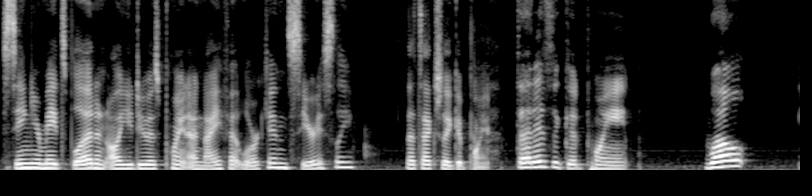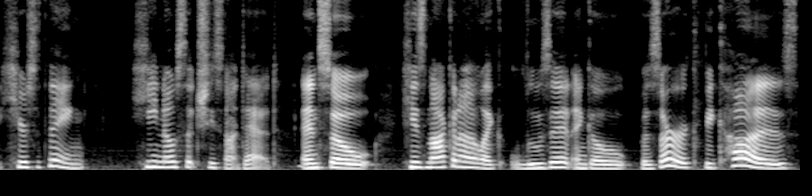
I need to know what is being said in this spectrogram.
Seeing your mate's blood and all you do is point a knife at Lorcan? Seriously? That's actually a good point. that is a good point. Well, here's the thing. He knows that she's not dead. And so he's not going to like lose it and go berserk because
